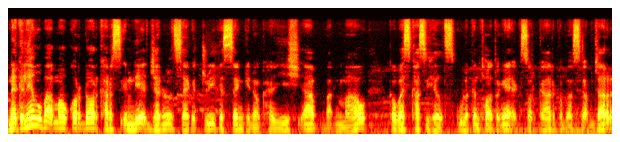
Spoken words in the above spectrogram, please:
Nagaliang ubak mau koridor kars imli General Secretary ke seng kinong khai siap bat mau ke West Khasi Hills. Ulakan thok tenge ek sarkar ke belas jar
